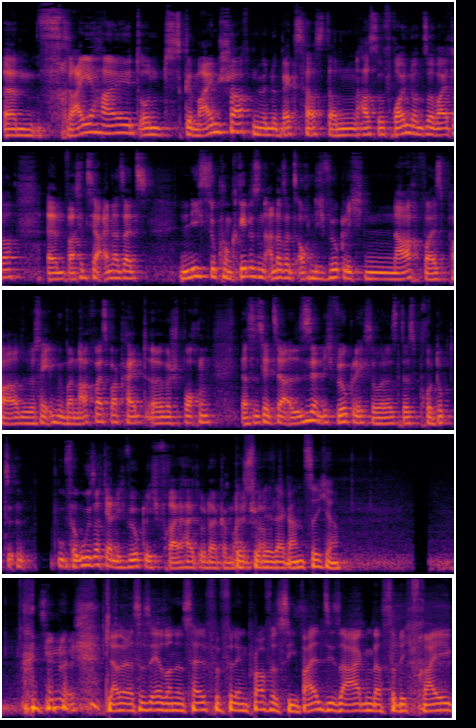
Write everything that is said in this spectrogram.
ähm, Freiheit und Gemeinschaft. Und wenn du Becks hast, dann hast du Freunde und so weiter. Ähm, was jetzt ja einerseits nicht so konkret ist und andererseits auch nicht wirklich nachweisbar. Also du hast ja eben über Nachweisbarkeit äh, gesprochen. Das ist jetzt ja, das ist ja nicht wirklich so. dass das Produkt verursacht ja nicht wirklich Freiheit oder Gemeinschaft. Bist du dir da ganz sicher? Ziemlich. ich glaube, das ist eher so eine self-fulfilling prophecy, weil sie sagen, dass du dich frei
